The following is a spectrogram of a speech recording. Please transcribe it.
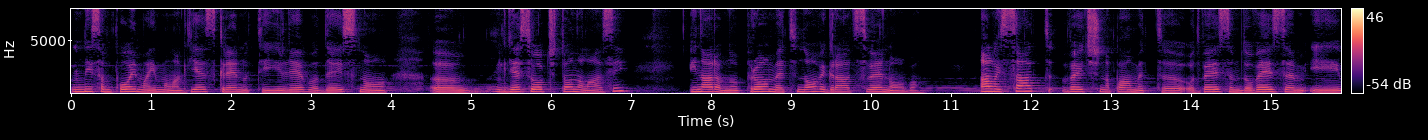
nisam pojma imala gdje skrenuti, lijevo, desno, gdje se uopće to nalazi. I naravno, promet, novi grad, sve novo. Ali sad već na pamet e, odvezem, dovezem i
